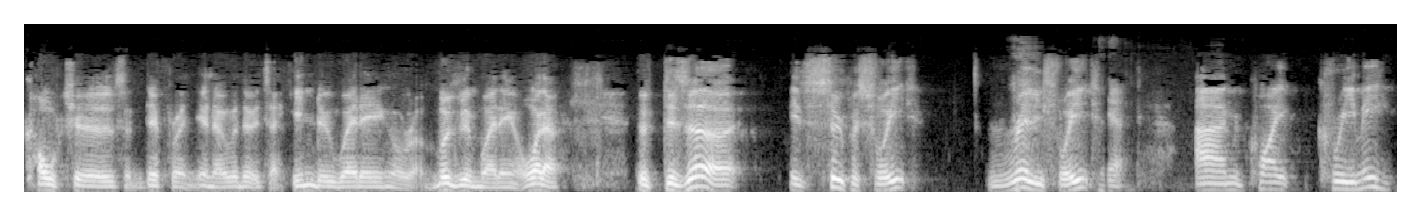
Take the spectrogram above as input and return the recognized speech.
cultures and different, you know, whether it's a Hindu wedding or a Muslim wedding or whatever, the dessert is super sweet, really sweet, yeah. and quite creamy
